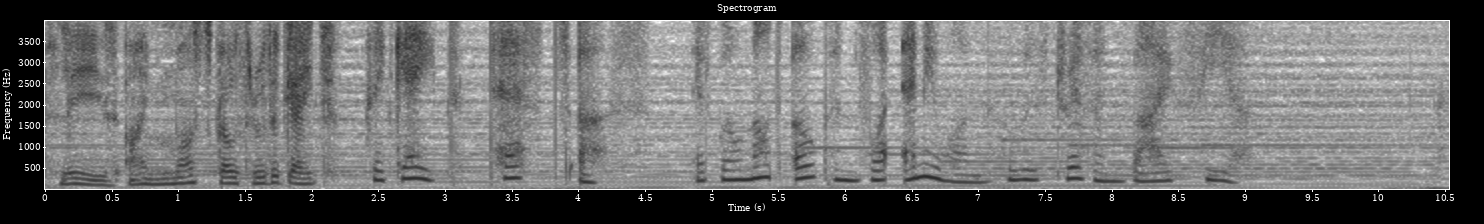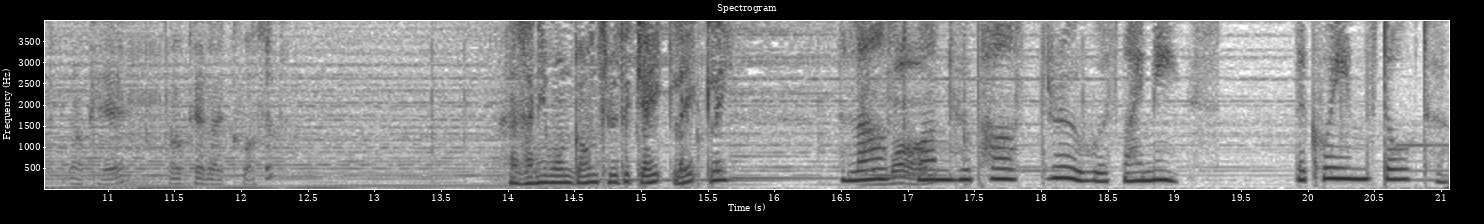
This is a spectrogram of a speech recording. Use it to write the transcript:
Please, I must go through the gate. The gate tests us. It will not open for anyone who is driven by fear. Okay, how can I cross it? Has anyone gone through the gate lately? The last Mom? one who passed through was my niece, the Queen's daughter.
